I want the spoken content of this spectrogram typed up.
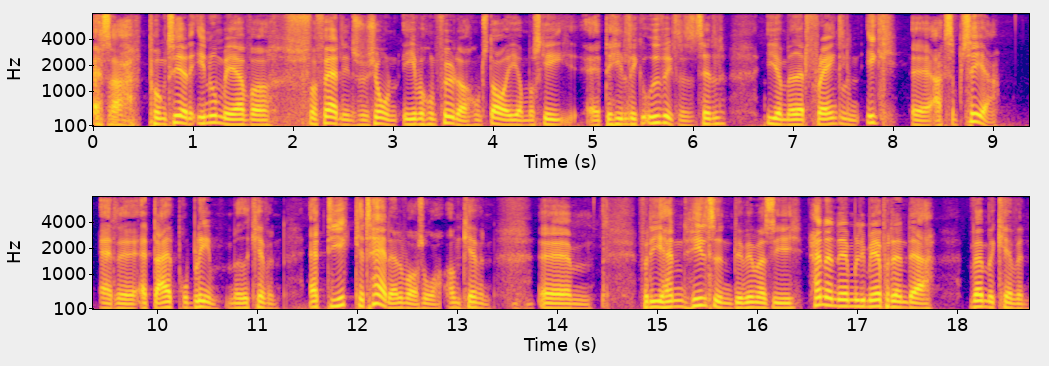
altså, punkterer det endnu mere, hvor forfærdelig en situation Eva hun føler, hun står i, og måske at det hele det kan udvikle sig til, i og med at Franklin ikke øh, accepterer, at, øh, at der er et problem med Kevin. At de ikke kan tage et alvorsord om Kevin. Mm-hmm. Øhm, fordi han hele tiden bliver ved med at sige, han er nemlig mere på den der, hvad med Kevin?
